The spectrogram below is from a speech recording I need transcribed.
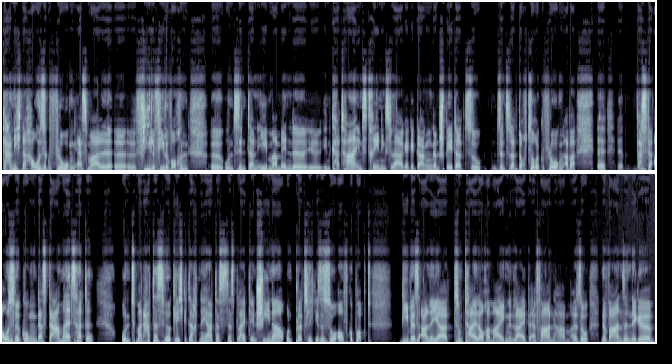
gar nicht nach Hause geflogen, erstmal äh, äh, viele, viele Wochen äh, und sind dann eben am Ende äh, in Katar ins Trainingslager gegangen. Dann später zu, sind sie dann doch zurückgeflogen. Aber äh, äh, was für Auswirkungen das damals hatte. Und man hat das wirklich gedacht, naja, das, das bleibt in China und plötzlich ist es so aufgepoppt, wie wir es alle ja zum Teil auch am eigenen Leib erfahren haben. Also eine wahnsinnige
